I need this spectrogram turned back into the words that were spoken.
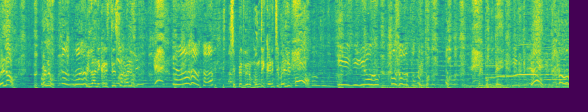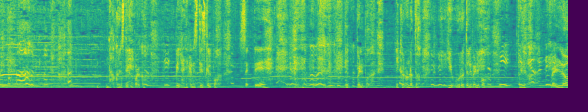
వెళ్ళు వెళ్ళు. పిల్లాన్ని ఇక్కడి నుంచి తీసుకొని వెళ్ళు. చెప్పేది విను ముందు ఇక్కడి నుంచి వెళ్ళిపో. నా గురించి దిగులు పడుకో. పిల్లాన్ని ఇక్కడి నుంచి తీసుకెళ్ళిపో. శక్తి. వెళ్ళిపో. ఇక్కడ ఉండొద్దు. ఈ ఊరు వదిలి వెళ్ళిపో. వెళ్ళు వెళ్ళు.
